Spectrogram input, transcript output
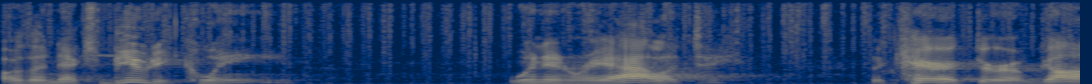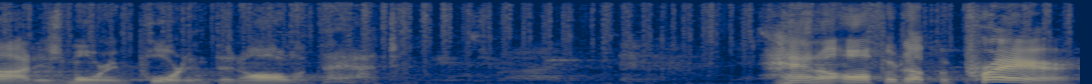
or the next beauty queen, when in reality, the character of God is more important than all of that. Hannah offered up a prayer,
